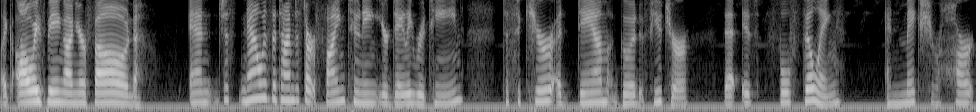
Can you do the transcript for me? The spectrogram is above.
Like always being on your phone. And just now is the time to start fine tuning your daily routine to secure a damn good future that is fulfilling and makes your heart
